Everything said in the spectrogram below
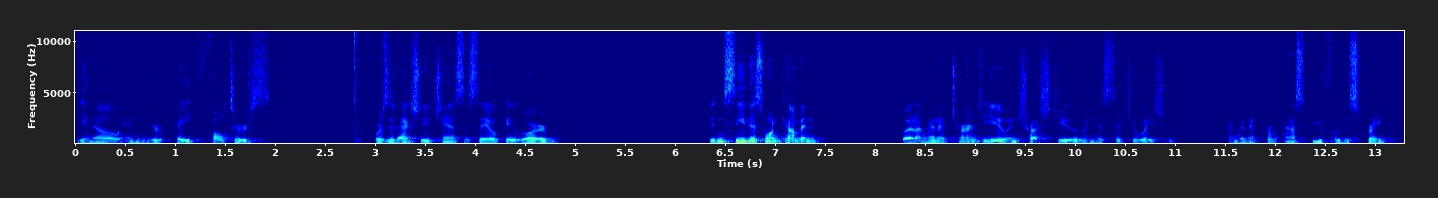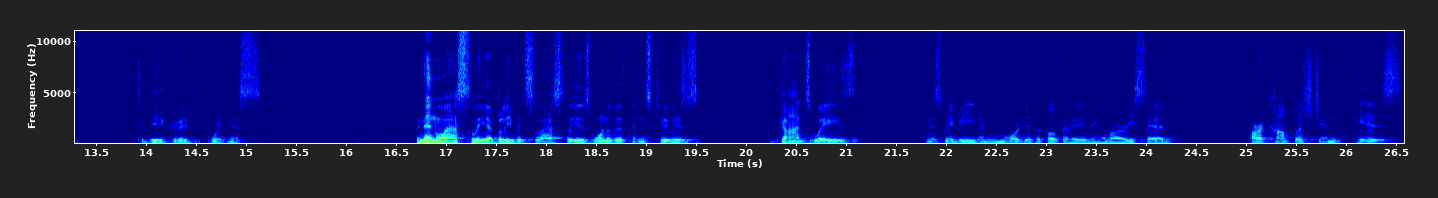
you know, and your faith falters? Or is it actually a chance to say, okay, Lord, didn't see this one coming, but I'm going to turn to you and trust you in this situation. And I'm going to ask you for the strength to be a good witness. And then lastly, I believe it's lastly, is one of the things too is God's ways, and this may be even more difficult than anything I've already said, are accomplished in His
